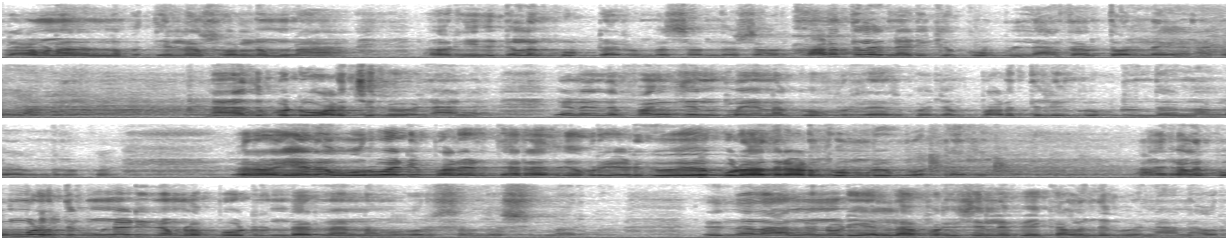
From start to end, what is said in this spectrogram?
ராமநாதனை பற்றிலாம் சொல்லணும்னா அவர் இதுக்கெல்லாம் கூப்பிட்டா ரொம்ப சந்தோஷம். அவர் படத்தில் நடிக்க கூப்பிடல. அதான் தொல்லை எனக்கெல்லாம். நான் அது போட்டு உடச்சிடுவேன் நான். ஏன்னா இந்த ஃபங்க்ஷனுக்குலாம் என்னை கூப்பிடுறாரு. கொஞ்சம் படத்துலேயும் கூப்பிட்டுருந்தா நல்லா இருந்திருக்கும். ஏன்னா ஒரு வாட்டி படம் எடுத்தார் அதுக்கப்புறம் எடுக்கவே கூடாதுடான்னு கும்பிடு போட்டார். அதனால் கும்பிட்றதுக்கு முன்னாடி நம்மளை போட்டிருந்தாருன்னா நமக்கு ஒரு சந்தோஷமாக இருக்கும். இருந்தாலும் அண்ணனுடைய எல்லா ஃபங்க்ஷன்லையும் போய் கலந்துக்குவேன் நான். அவர்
